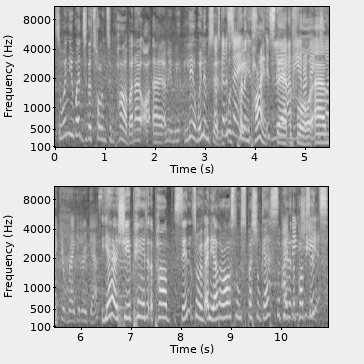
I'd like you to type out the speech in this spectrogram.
So when you went to the Tollington pub, I know, uh, I mean, we, Leah Williamson I was say, pulling is, pints is there before. Ian, are they just Um, like your regular guests? yeah, has she appeared at the pub since, or have any other Arsenal special guests appeared at the think pub she- since?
